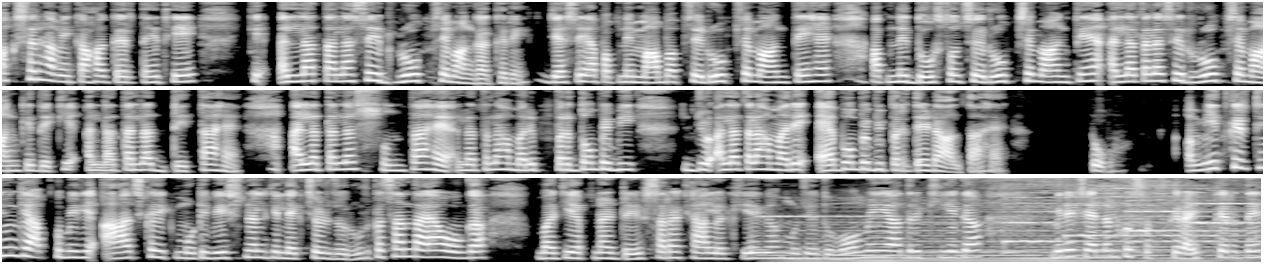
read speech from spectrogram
अक्सर हमें कहा करते थे कि अल्लाह ताला से रोप से मांगा करें। जैसे आप अपने माँ बाप से रोप से मांगते हैं, अपने दोस्तों से रोप से मांगते हैं, अल्लाह ताला से रोप से मांग के देखिए, अल्लाह ताला देता है, अल्लाह ताला सुनता है, अल्लाह ताला हमारे पर्दों पे भी, जो अल्लाह ताला हमारे ऐबों पे भी पर्दे डालता है। तो उम्मीद करती हूँ कि आपको मेरी आज का एक मोटिवेशनल ये लेक्चर ज़रूर पसंद आया होगा। बाकी अपना ढेर सारा ख्याल रखिएगा, मुझे दुआओं में याद रखिएगा। मेरे चैनल को सब्सक्राइब कर दें।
